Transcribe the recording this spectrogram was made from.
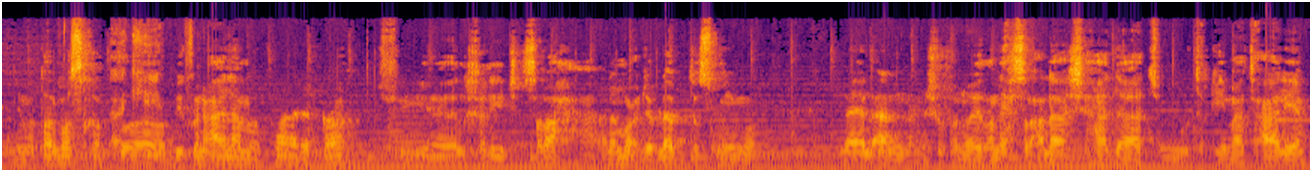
يعني مطار مسقط أكيد. بيكون علامة فارقة في الخليج. صراحة أنا معجب لا بتصميمه لا الآن نشوف إنه أيضا يحصل على شهادات وتقييمات عالية.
